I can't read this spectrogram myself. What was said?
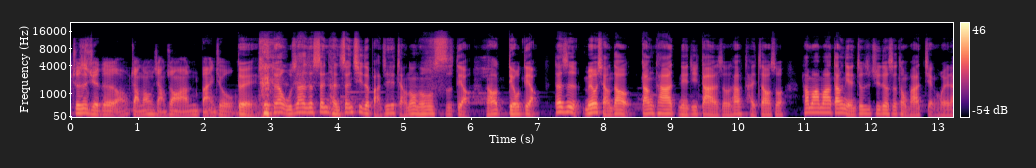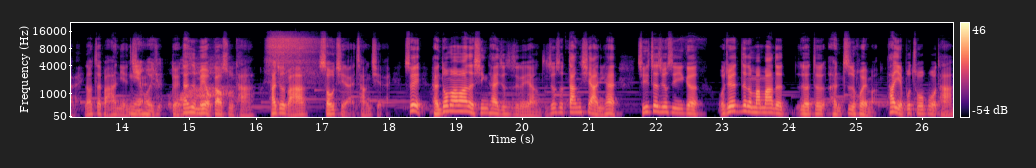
就是觉得哦奖状奖状啊，你本来就对，就对啊无视，他就生很生气的把这些奖状都撕掉，然后丢掉。但是没有想到，当他年纪大的时候，他才知道说。他妈妈当年就是去垃圾桶把它捡回来，然后再把它粘，粘回去。对，但是没有告诉他，他就把它收起来、藏起来。所以很多妈妈的心态就是这个样子，就是当下你看，其实这就是一个。我觉得这个妈妈的呃这很智慧嘛，她也不戳破他，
